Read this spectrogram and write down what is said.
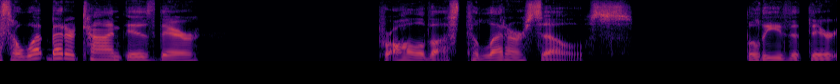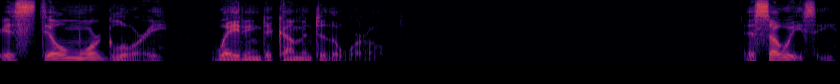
So, what better time is there for all of us to let ourselves believe that there is still more glory? waiting to come into the world. It's so easy,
